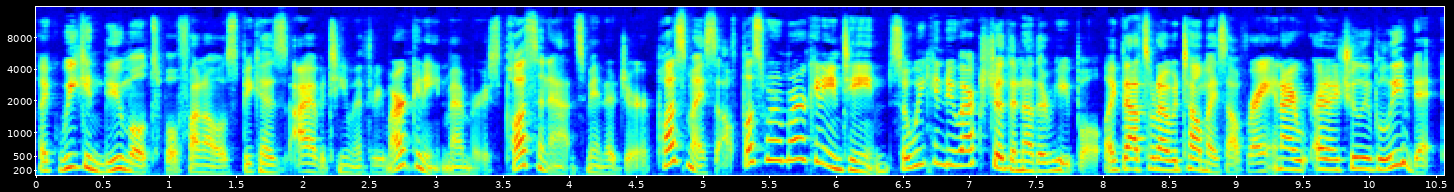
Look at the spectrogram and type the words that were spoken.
Like we can do multiple funnels because I have a team of 3 marketing members plus an ads manager plus myself plus we're a marketing team so we can do extra than other people. Like that's what I would tell myself, right? And I and I truly believed it.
